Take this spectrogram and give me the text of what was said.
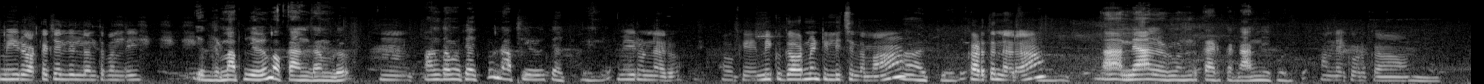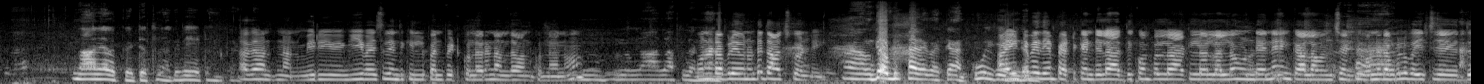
మీరు అక్క చెల్లెళ్ళు ఎంతమంది? ఇద్దరు మా పిల్లలు ఒక అందముడు ఉమ్. అందమ్మ చచ్చిపోయి నా పిల్లలు చచ్చిపోయింది. మీరున్నారు. ఓకే. మీకు గవర్నమెంట్ ఇల్లు ఇచ్చిందమ్మా? కడుతున్నారా? మేనడు ఉండి కడతాను అన్నీ కొడుకు. అన్నయ్య కొడుక? నా నెల పెట్టేస్తాను అక్కడ వేయటానికి అదే అంటున్నాను. మీరు ఈ వయసులో ఎందుకు ఇల్లు పని పెట్టుకున్నారని అందాం అనుకున్నాను. ఉన్న డబ్బులు ఏమైనా ఉంటే దాచుకోండి. డబ్బులు కూలి ఇంటి మీద ఏం పెట్టకండి ఇలా అద్దె కొంపల్లో వాటిలలో ఉండేనే ఇంకా అలా ఉంచండి. ఉన్న డబ్బులు వేస్ట్ చేయొద్దు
